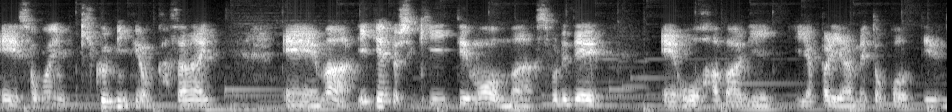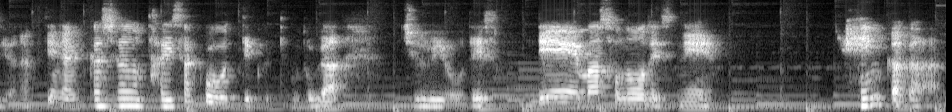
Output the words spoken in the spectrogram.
えー、そこに聞く耳を貸さない、えー、まあ、意見として聞いても、まあ、それで、え大幅にやっぱりやめとこうっていうんではなくて何かしらの対策を打っていくってことが重要です。で、まあ、そのですね変化が、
